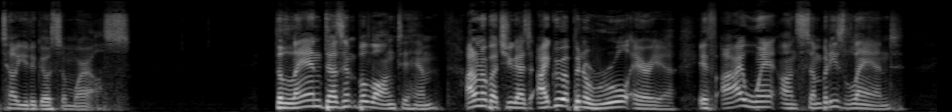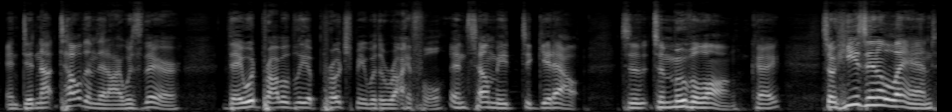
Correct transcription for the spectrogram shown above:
tell you to go somewhere else. The land doesn't belong to him. I don't know about you guys. I grew up in a rural area. If I went on somebody's land and did not tell them that I was there, they would probably approach me with a rifle and tell me to get out, to, to move along, okay? So he's in a land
